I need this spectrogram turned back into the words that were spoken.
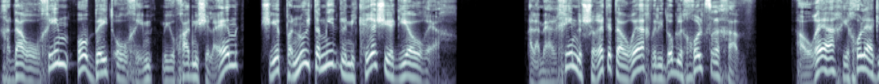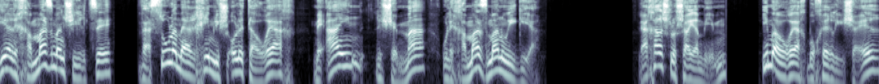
חדר אורחים או בית אורחים מיוחד משלהם, שיהיה פנוי תמיד למקרה שיגיע אורח. על המארחים לשרת את האורח ולדאוג לכל צרכיו. האורח יכול להגיע לכמה זמן שירצה, ואסור למארחים לשאול את האורח מאין, לשם מה ולכמה זמן הוא הגיע. לאחר שלושה ימים, אם האורח בוחר להישאר,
